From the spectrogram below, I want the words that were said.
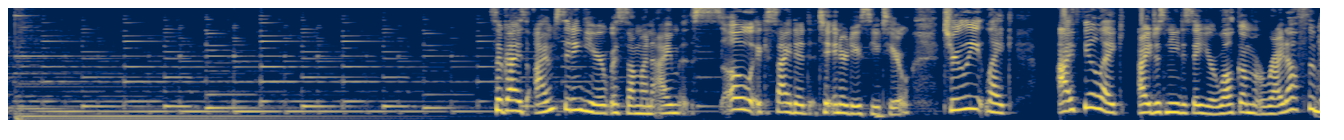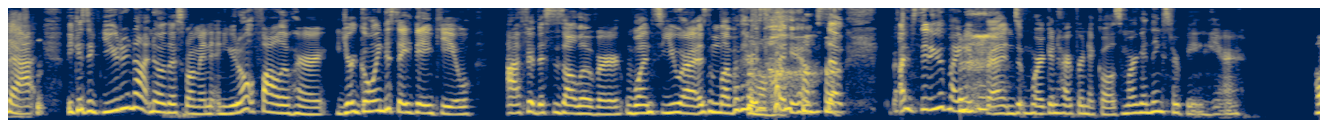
So, guys, I'm sitting here with someone I'm so excited to introduce you to. Truly, like, I feel like I just need to say you're welcome right off the bat because if you do not know this woman and you don't follow her, you're going to say thank you after this is all over once you are as in love with her as I am. So I'm sitting with my new friend, Morgan Harper Nichols. Morgan, thanks for being here.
